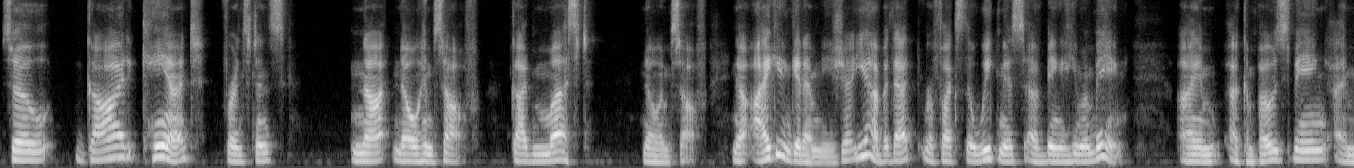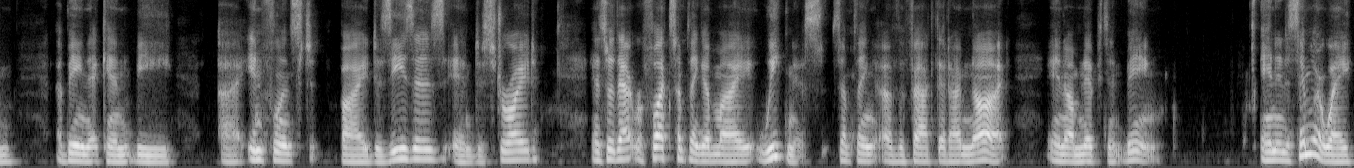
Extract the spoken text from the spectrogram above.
So God can't, for instance, not know himself. God must know himself. Now, I can get amnesia, yeah, but that reflects the weakness of being a human being. I'm a composed being, I'm a being that can be uh, influenced by diseases and destroyed. And so that reflects something of my weakness, something of the fact that I'm not an omnipotent being. And in a similar way,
